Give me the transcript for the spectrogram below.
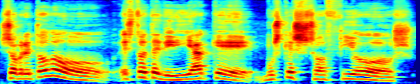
Sobre todo, esto te diría que busques socios,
